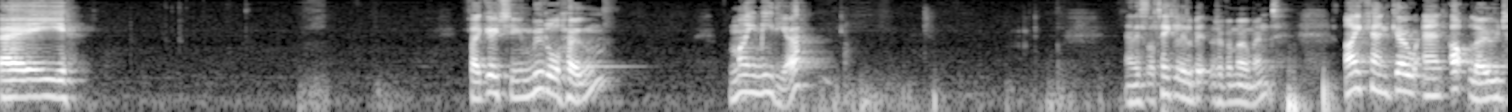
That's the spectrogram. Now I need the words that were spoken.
a if I go to Moodle Home, My Media, and this will take a little bit of a moment, I can go and upload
